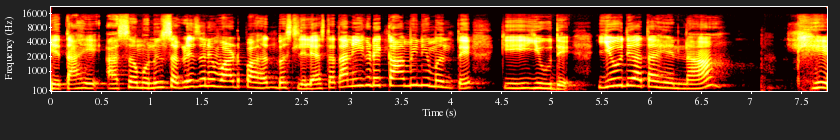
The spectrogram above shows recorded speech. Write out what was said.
येत आहे असं म्हणून सगळेजण वाट पाहत बसलेले असतात. आणि इकडे कामिनी म्हणते की येऊ दे येऊ दे आता ह्यांना हे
